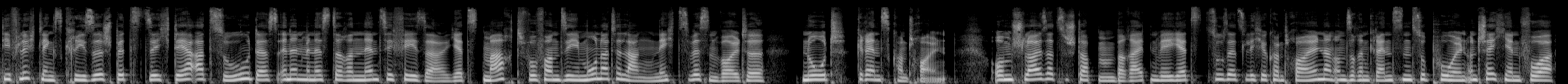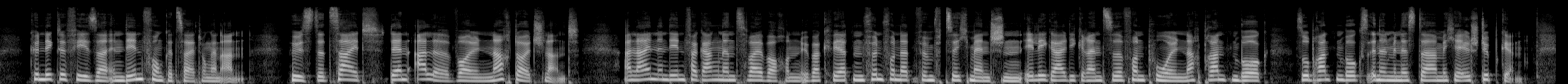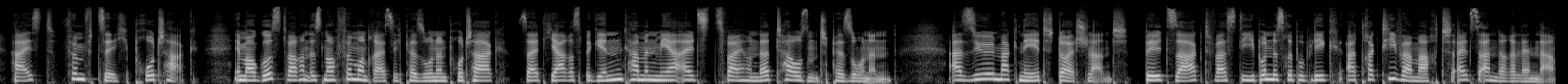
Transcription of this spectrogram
Die Flüchtlingskrise spitzt sich derart zu, dass Innenministerin Nancy Faeser jetzt macht, wovon sie monatelang nichts wissen wollte, Not Grenzkontrollen. Um Schleuser zu stoppen, bereiten wir jetzt zusätzliche Kontrollen an unseren Grenzen zu Polen und Tschechien vor, kündigte Feser in den Funke-Zeitungen an. Höchste Zeit, denn alle wollen nach Deutschland. Allein in den vergangenen zwei Wochen überquerten 550 Menschen illegal die Grenze von Polen nach Brandenburg, so Brandenburgs Innenminister Michael Stübgen. Heißt 50 pro Tag. Im August waren es noch 35 Personen pro Tag. Seit Jahresbeginn kamen mehr als 200.000 Personen. Asylmagnet Deutschland. Bild sagt, was die Bundesrepublik attraktiver macht als andere Länder.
